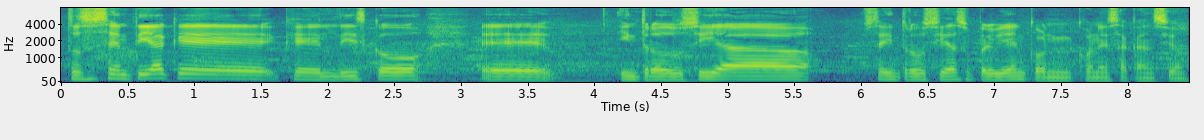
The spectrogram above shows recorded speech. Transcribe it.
Entonces sentía que, que el disco eh, introducía, se introducía súper bien con, con esa canción.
